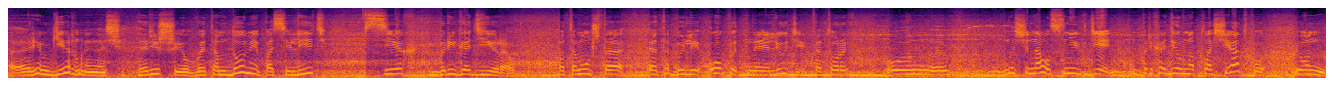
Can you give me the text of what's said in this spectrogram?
Э, Рим Германович решил в этом доме поселить всех бригадиров, потому что это были опытные люди, которых он э, начинал с них день. Он приходил на площадку, и он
